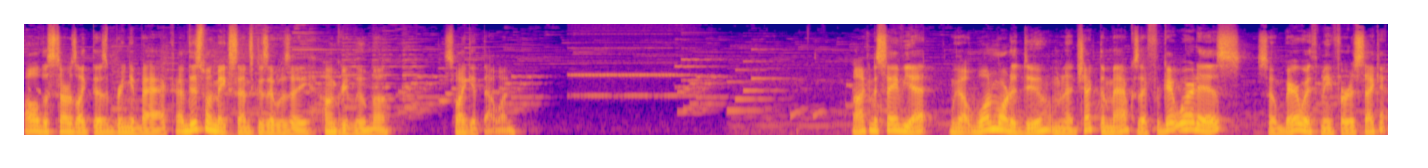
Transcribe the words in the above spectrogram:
all the stars like this bring it back. And this one makes sense because it was a Hungry Luma, so I get that one. Not going to save yet. We got one more to do. I'm going to check the map because I forget where it is. So bear with me for a second.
